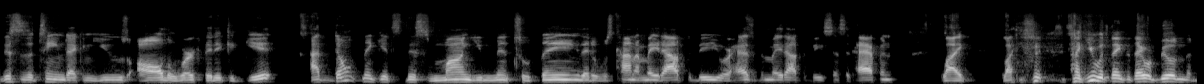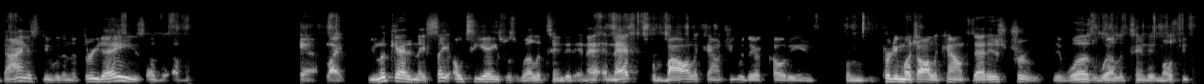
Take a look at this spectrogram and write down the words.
this is a team that can use all the work that it could get. I don't think it's this monumental thing that it was kind of made out to be or has been made out to be since it happened. Like, like, like you would think that they were building a dynasty within the three days of of yeah. Like you look at it and they say OTAs was well attended, and that, and that from by all accounts, you were there, Cody, and from pretty much all accounts, that is true. It was well attended. Most people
